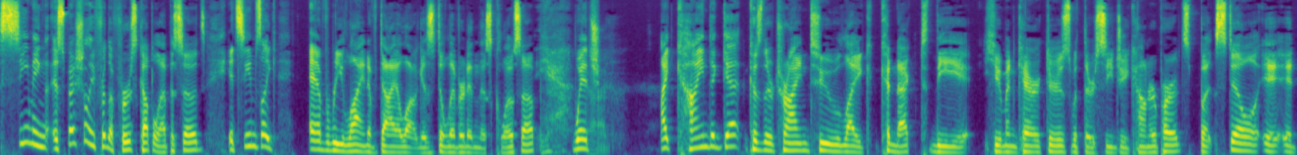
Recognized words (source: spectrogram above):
seeming, especially for the first couple episodes, it seems like every line of dialogue is delivered in this close up. Yeah, which. God. I kind of get because they're trying to like connect the human characters with their CG counterparts, but still, it, it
